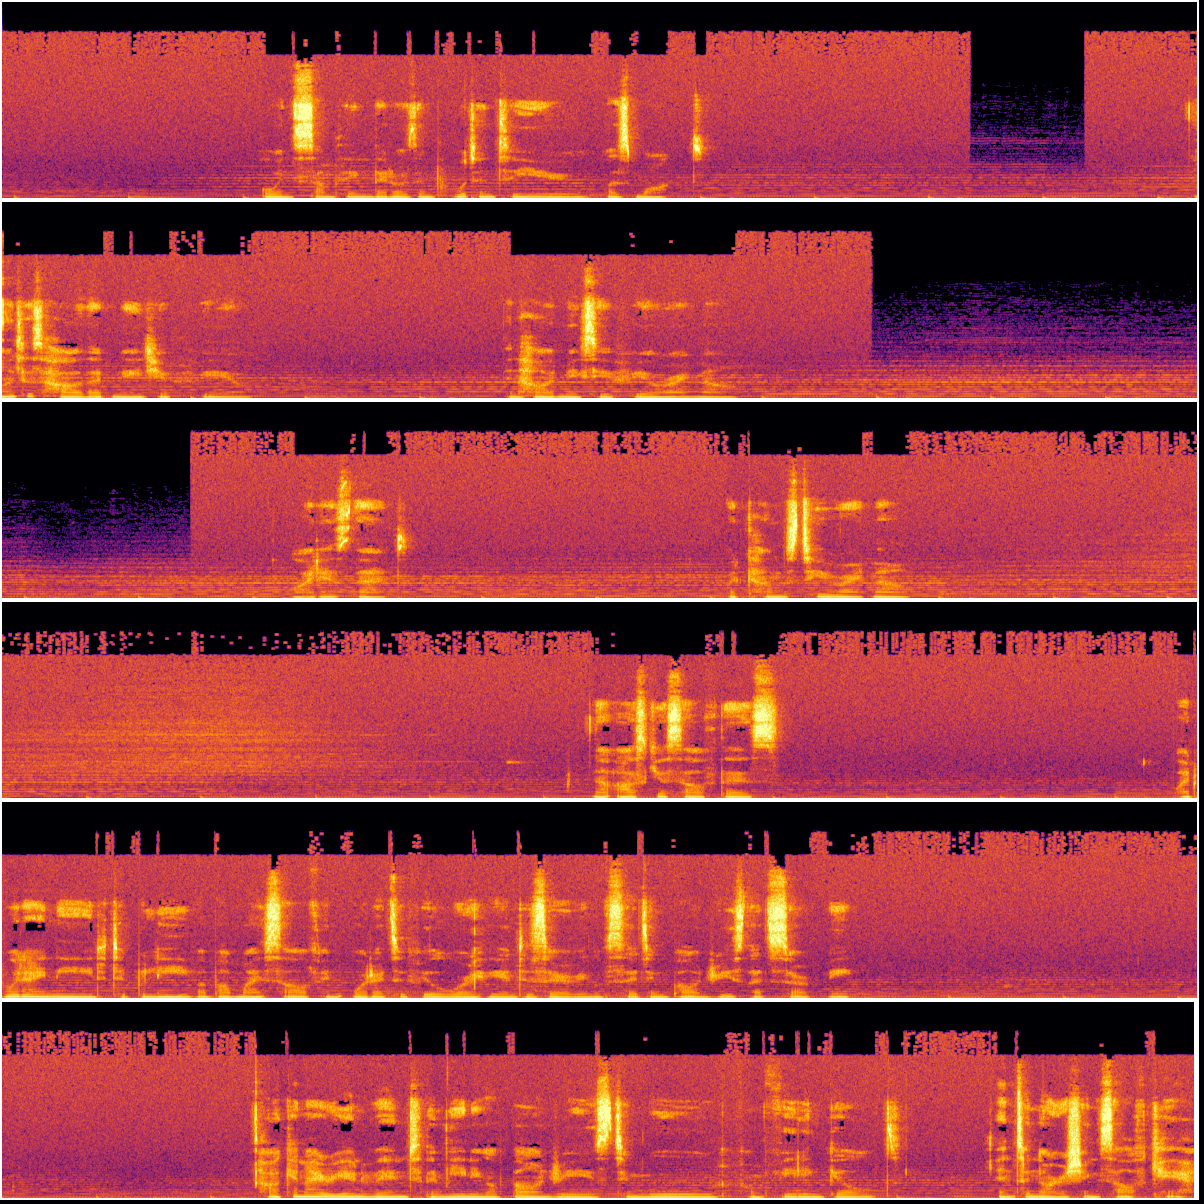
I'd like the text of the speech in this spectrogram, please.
Or when something that was important to you was mocked Notice how that made you feel and how it makes you feel right now. What is that? What comes to you right now? Now ask yourself this what would I need to believe about myself in order to feel worthy and deserving of setting boundaries that serve me? How can I reinvent the meaning of boundaries to move from feeling guilt into nourishing self care?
